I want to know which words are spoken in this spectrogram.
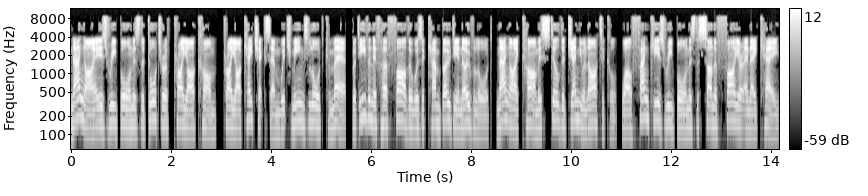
Nangai is reborn as the daughter of Prayar Kom, Prayar Kachexem which means Lord Khmer, but even if her father was a Cambodian overlord, Nangai Kam is still the genuine article, while Phanky is reborn as the son of Faya Nak,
